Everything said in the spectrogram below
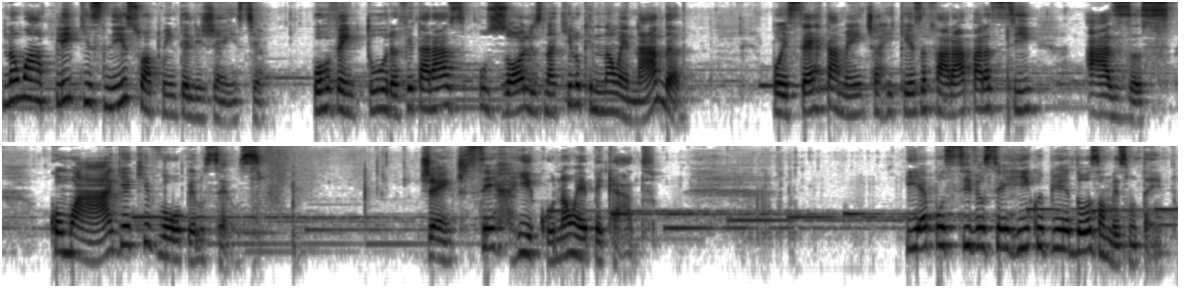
não apliques nisso a tua inteligência. Porventura, fitarás os olhos naquilo que não é nada? Pois certamente a riqueza fará para si asas, como a águia que voa pelos céus. Gente, ser rico não é pecado. E é possível ser rico e piedoso ao mesmo tempo.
